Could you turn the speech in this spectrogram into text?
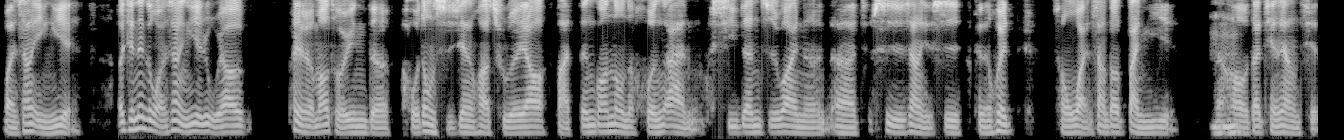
晚上营业，而且那个晚上营业如果要配合猫头鹰的活动时间的话，除了要把灯光弄得昏暗、熄灯之外呢，呃，事实上也是可能会从晚上到半夜，然后在天亮前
